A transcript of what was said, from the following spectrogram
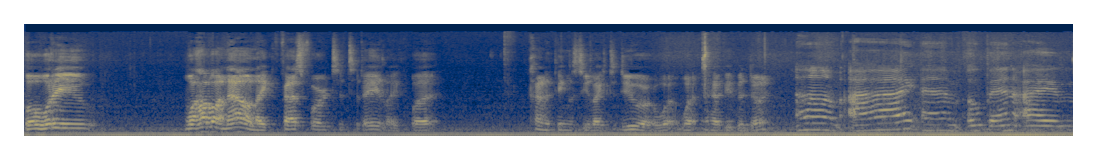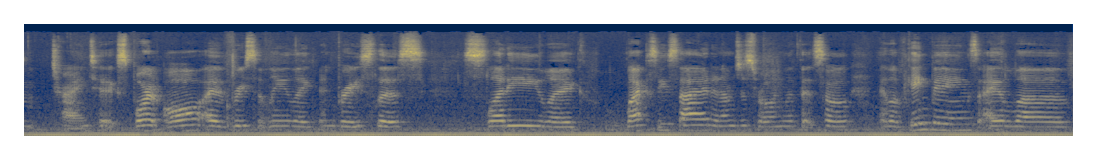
Well, what are you? Well, how about now? Like, fast forward to today. Like, what kind of things do you like to do, or what what have you been doing? Um, I am open. I'm trying to explore it all. I've recently like embraced this slutty like Lexi side, and I'm just rolling with it. So I love gangbangs. I love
